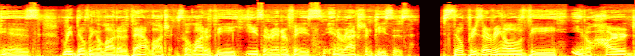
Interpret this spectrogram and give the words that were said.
is rebuilding a lot of that logic. So a lot of the user interface interaction pieces still preserving all of the you know hard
